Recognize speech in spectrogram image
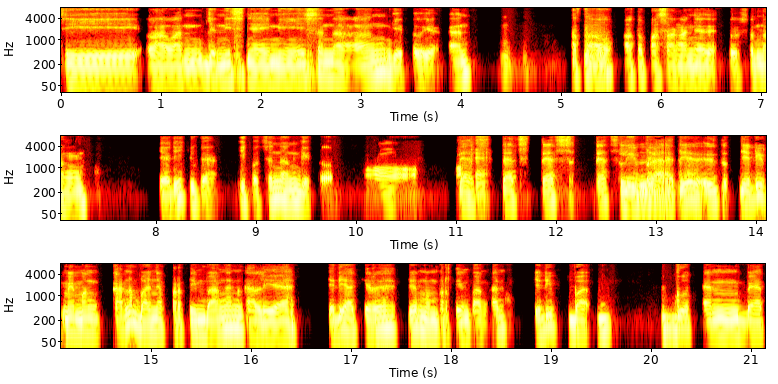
si lawan jenisnya ini senang gitu ya kan atau atau pasangannya itu seneng jadi juga ikut seneng gitu Oh, oke. that's that's that's that's Libra Libra. dia itu jadi memang karena banyak pertimbangan kali ya jadi akhirnya dia mempertimbangkan jadi good and bad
